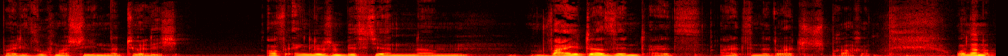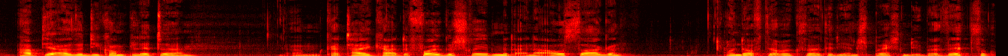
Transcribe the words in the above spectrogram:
weil die Suchmaschinen natürlich auf Englisch ein bisschen ähm, weiter sind als, als in der deutschen Sprache. Und dann habt ihr also die komplette ähm, Karteikarte vollgeschrieben mit einer Aussage und auf der Rückseite die entsprechende Übersetzung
